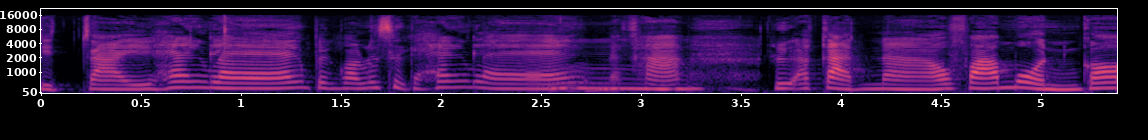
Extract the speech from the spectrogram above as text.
จิตใจแห้งแล้ง เป็นความรู้สึกแห้งแล้งนะคะ หรืออากาศหนาวฟ้าหม่นก็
